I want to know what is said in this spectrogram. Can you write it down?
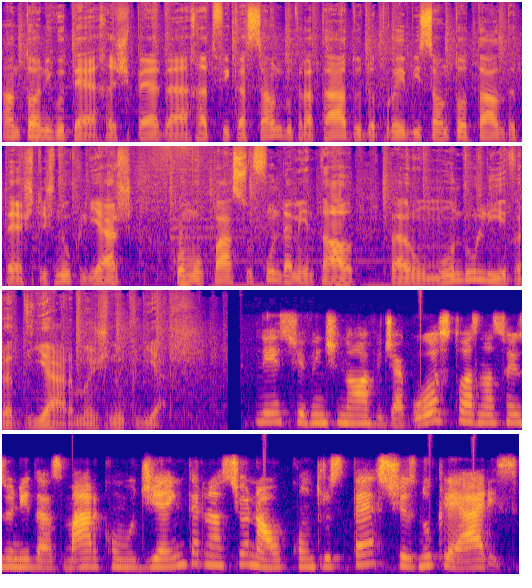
António Guterres pede a ratificação do Tratado de Proibição Total de Testes Nucleares como passo fundamental para um mundo livre de armas nucleares. Neste 29 de agosto, as Nações Unidas marcam o Dia Internacional contra os Testes Nucleares.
